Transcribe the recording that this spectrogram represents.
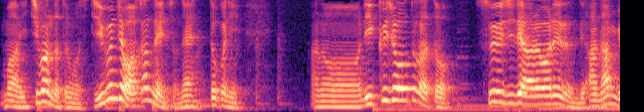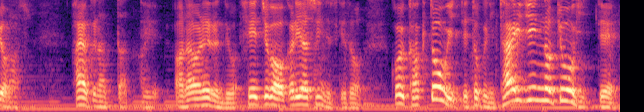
まあ一番だと思います。自分じゃ分かんないんですよね。特にあのー陸上とかだと数字で現れるんであ何秒速くなったって現れるんで成長が分かりやすいんですけどこういう格闘技って特に対人の競技って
